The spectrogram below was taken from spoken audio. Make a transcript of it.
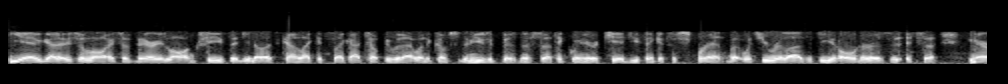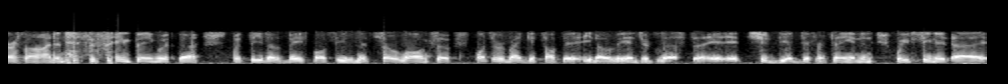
Yeah, we got. It's a long, it's a very long season. You know, it's kind of like it's like I tell people that when it comes to the music business. So I think when you're a kid, you think it's a sprint, but what you realize as you get older is it's a marathon, and that's the same thing with uh, with the you know the baseball season. It's so long. So once everybody gets off the you know the injured list, uh, it, it should be a different thing. And then we've seen it uh,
